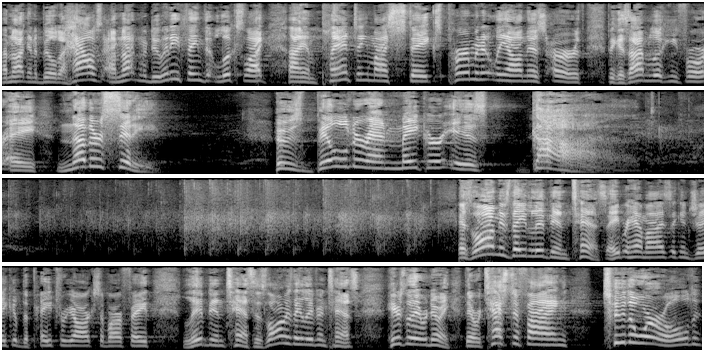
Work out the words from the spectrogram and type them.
I'm not going to build a house. I'm not going to do anything that looks like I am planting my stakes permanently on this earth because I'm looking for a, another city whose builder and maker is God. As long as they lived in tents, Abraham, Isaac, and Jacob, the patriarchs of our faith, lived in tents. As long as they lived in tents, here's what they were doing they were testifying to the world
